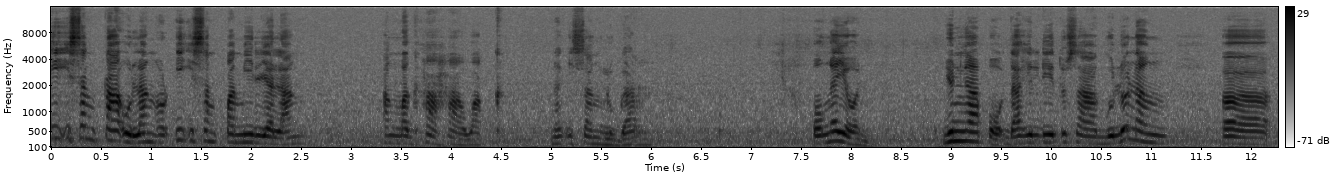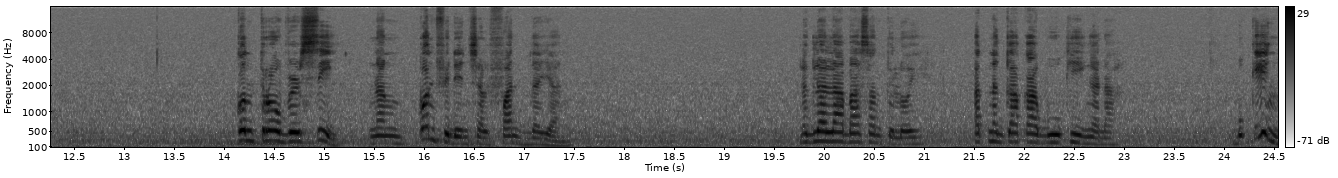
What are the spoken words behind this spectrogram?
iisang tao lang or iisang pamilya lang ang maghahawak ng isang lugar. O ngayon, yun nga po, dahil dito sa gulo ng ah, controversy ng confidential fund na yan, naglalabasan tuloy at nagkakabukingan na. Booking.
